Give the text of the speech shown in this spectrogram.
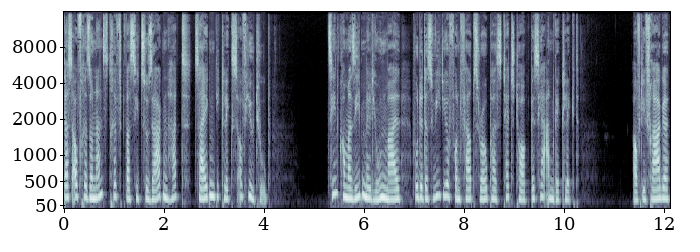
Dass auf Resonanz trifft, was sie zu sagen hat, zeigen die Klicks auf YouTube. 10,7 Millionen Mal wurde das Video von Phelps Ropers TED Talk bisher angeklickt. Auf die Frage,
